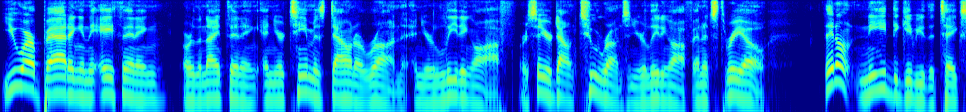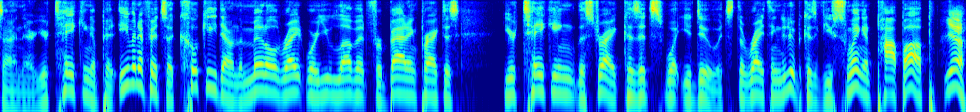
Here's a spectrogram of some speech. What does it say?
you are batting in the eighth inning or the ninth inning and your team is down a run and you're leading off, or say you're down two runs and you're leading off and it's 3-0, they don't need to give you the take sign there. You're taking a pit. Even if it's a cookie down the middle, right where you love it for batting practice, you're taking the strike because it's what you do. It's the right thing to do because if you swing and pop up, yeah.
